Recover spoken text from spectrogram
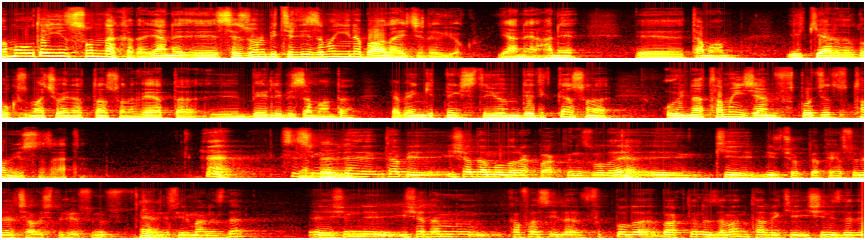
Ama o da yıl sonuna kadar. Yani e, sezonu bitirdiği zaman yine bağlayıcılığı yok. Yani hani e, tamam ilk yarıda 9 maç oynadıktan sonra veyahut da e, belli bir zamanda ya ben gitmek istiyorum dedikten sonra oynatamayacağın bir futbolcu tutamıyorsun zaten. He. Siz Ya şimdi böyle- de tabii iş adamı olarak baktınız olaya Evet. e, ki birçok da personel çalıştırıyorsunuz kendi Evet. firmanızda. E, şimdi iş adamı kafasıyla futbola baktığınız zaman tabii ki işinizde de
